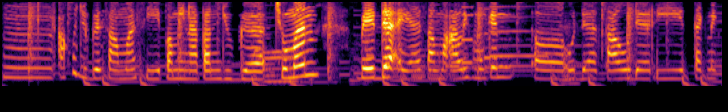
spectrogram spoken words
Hmm, aku juga sama sih peminatan juga. Oh. Cuman beda ya sama Alif mungkin uh, udah tahu dari teknik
